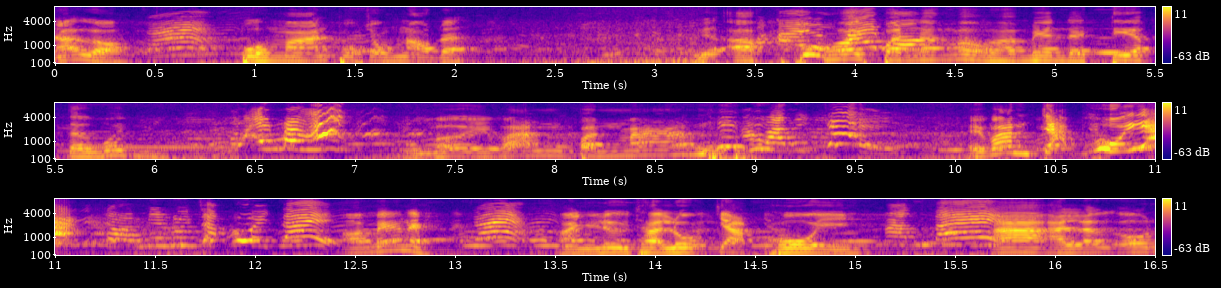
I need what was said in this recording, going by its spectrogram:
នៅហ៎ចាពោះម៉ានពោះចុងណោតដែរវាអស់ពោះហើយប៉ុណ្ណឹងហ៎មានតែទៀបទៅវិញអីមកមើលអីវ៉ាន់ប៉ុន្មានអត់នេះទេអីវ៉ាន់ចាប់ហួយហ៎តើមានលុយចាប់ហួយទេអត់មែនទេចាអញឮថាលក់ចាប់ហួយអត់ទេ អាឥឡូវអូន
